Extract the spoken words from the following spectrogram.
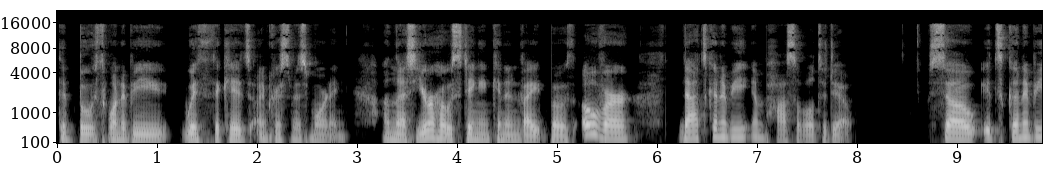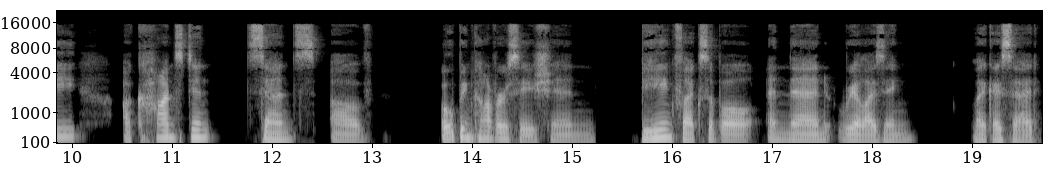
that both want to be with the kids on Christmas morning. Unless you're hosting and can invite both over, that's going to be impossible to do. So it's going to be a constant sense of open conversation, being flexible, and then realizing, like I said,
